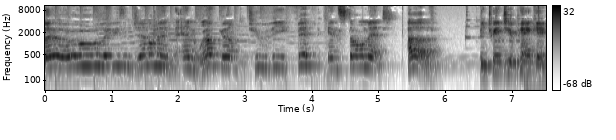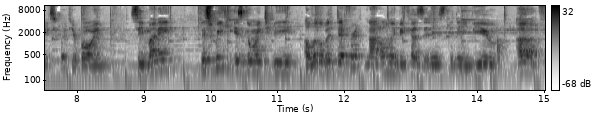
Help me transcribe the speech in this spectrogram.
Hello, ladies and gentlemen, and welcome to the fifth installment of Between Two Pancakes with your boy, C Money. This week is going to be a little bit different, not only because it is the debut of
